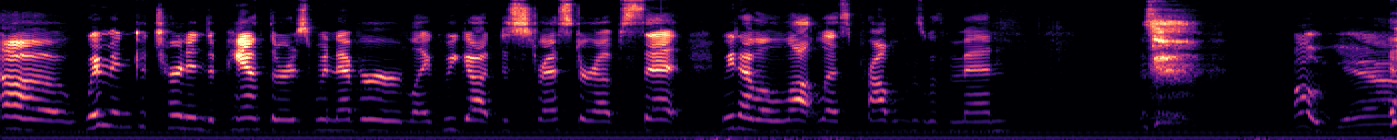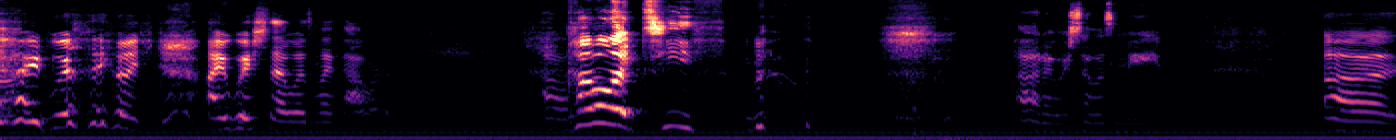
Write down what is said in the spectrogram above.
uh, women could turn into panthers whenever like we got distressed or upset, we'd have a lot less problems with men. Oh yeah. I really wish I wish that was my power. Kind of like teeth. God, I wish that was me. Uh,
